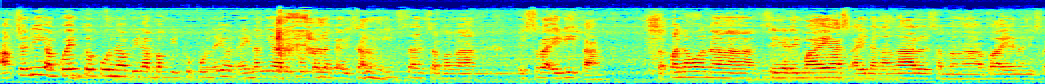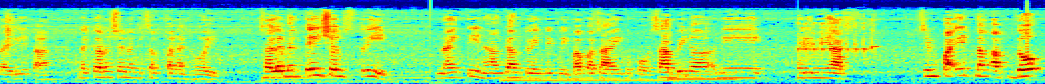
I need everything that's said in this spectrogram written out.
Actually, ang kwento po na binabanggit ko po na yon ay nangyari po talaga isang instance sa mga Israelita sa panahon na si Jeremias ay nangangaral sa mga bayan ng Israelita, nagkaroon siya ng isang panaghoy. Sa Lamentations 3, 19 hanggang 23, babasahin ko po. Sabi nga ni Jeremias, Simpait ng abdo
